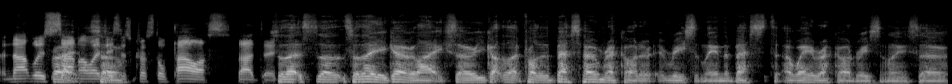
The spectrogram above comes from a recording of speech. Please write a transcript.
and that was Right, Sam Allardyce's so- Crystal Palace that day. So that's so, so there you go. Like so, you got like probably the best home record recently and the best away record recently. So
